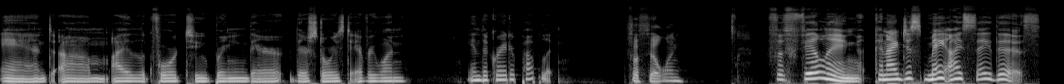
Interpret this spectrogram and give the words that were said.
and um, I look forward to bringing their their stories to everyone in the greater public. Fulfilling fulfilling. Can I just, may I say this?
